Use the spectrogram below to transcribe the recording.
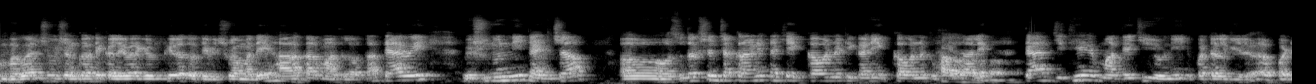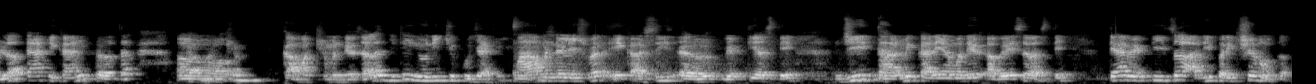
भगवान शिवशंकर ते कलेवर घेऊन फिरत होते विश्वामध्ये. हाहाकार माजला होता. त्यावेळी विष्णूंनी त्यांच्या सुदर्शन चक्राने त्याच्या एक्कावन्न ठिकाणी एक्कावन्न तुकडे हो, झाले. हो, हो. त्यात जिथे मातेची योनी पटल गेलं पडलं त्या ठिकाणी खरं तर कामाख्या. मंदिर. झालं जिथे योनीची पूजा केली. महामंडलेश्वर एक अशी व्यक्ती असते जी धार्मिक कार्यामध्ये अग्रेसर असते. त्या व्यक्तीचं आधी परीक्षण होतं.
